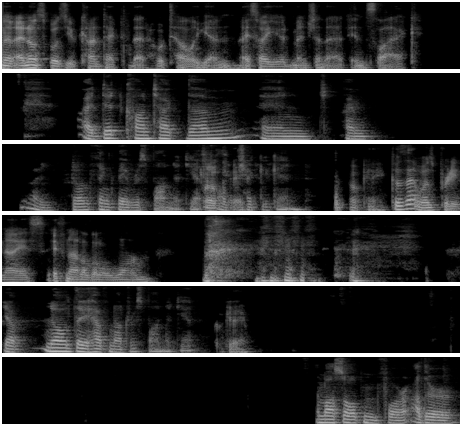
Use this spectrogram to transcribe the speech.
I don't suppose you've contacted that hotel again. I saw you had mentioned that in Slack. I did contact them and I'm I don't think they responded yet. I'll check again. Okay, because that was pretty nice, if not a little warm. Yep. No, they have not responded yet. Okay, I'm also open for other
